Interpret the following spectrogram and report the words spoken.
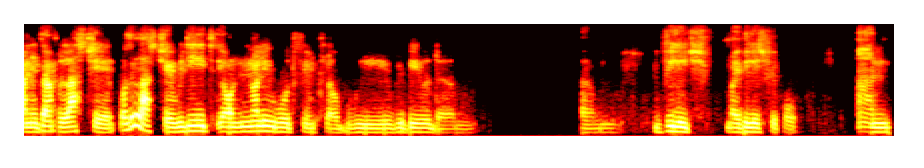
an example. Last year, was it last year? We did on Nollywood Film Club. We reviewed um, um, Village, My Village People, and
